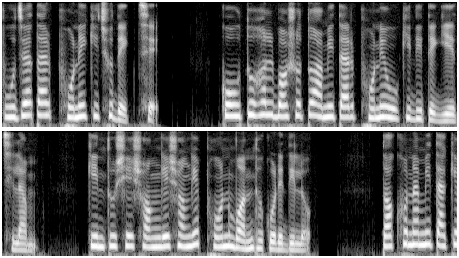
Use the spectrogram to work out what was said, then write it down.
পূজা তার ফোনে কিছু দেখছে। কৌতূহলবশত আমি তার ফোনে উকি দিতে গিয়েছিলাম, কিন্তু সে সঙ্গে সঙ্গে ফোন বন্ধ করে দিল। তখন আমি তাকে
